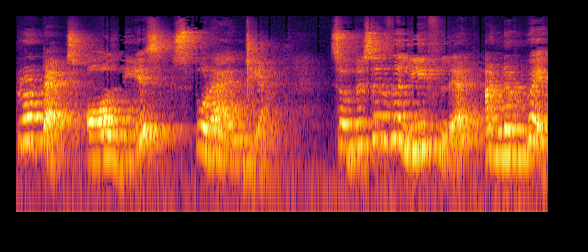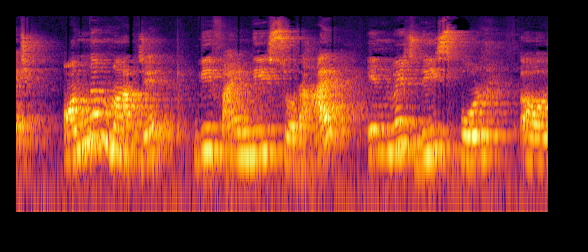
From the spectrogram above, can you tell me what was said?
protects all these sporangia. So this is the leaflet under which on the margin we find these sori in which these spore, uh,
